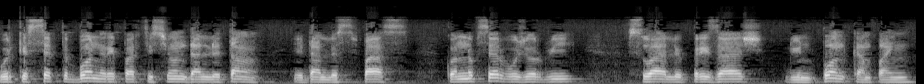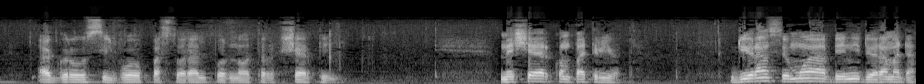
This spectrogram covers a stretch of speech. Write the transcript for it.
pour que cette bonne répartition dans le temps et dans l'espace qu'on observe aujourd'hui soit le présage d'une bonne campagne agro-silvo-pastorale pour notre cher pays. Mes chers compatriotes, durant ce mois béni de Ramadan,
